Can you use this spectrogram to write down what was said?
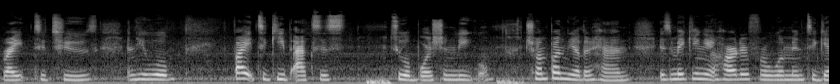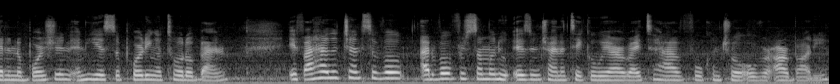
right to choose, and he will fight to keep access to abortion legal. Trump, on the other hand, is making it harder for women to get an abortion and he is supporting a total ban. If I had the chance to vote, I'd vote for someone who isn't trying to take away our right to have full control over our body.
